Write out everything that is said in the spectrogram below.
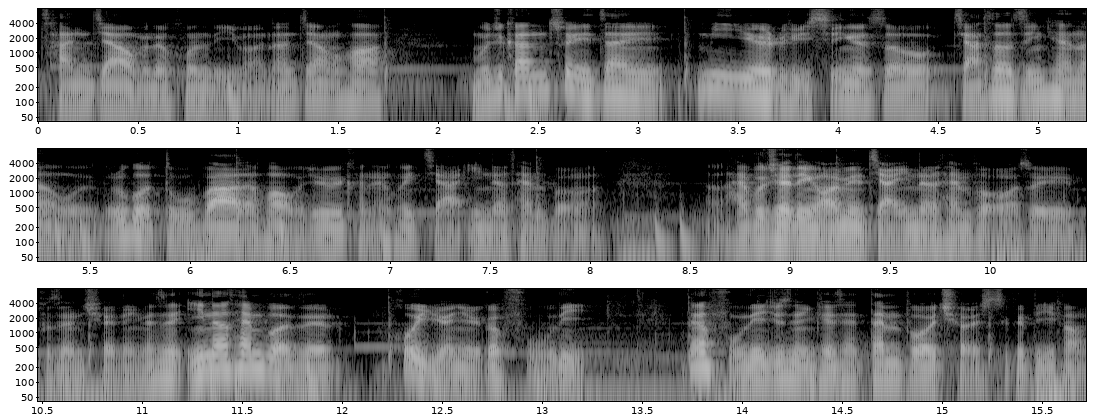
参加我们的婚礼嘛，那这样的话。我们就干脆在蜜月旅行的时候，假设今天呢，我如果独霸的话，我就会可能会加 Inner Temple 嘛，呃，还不确定，我还没有加 Inner Temple，所以不是很确定。但是 Inner Temple 的会员有一个福利，那个福利就是你可以在 Temple Church 这个地方，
